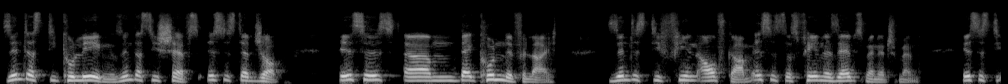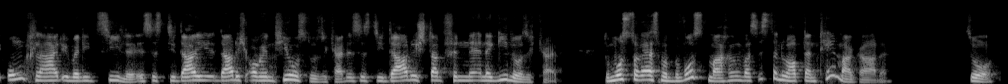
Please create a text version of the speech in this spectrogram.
Sind das die Kollegen? Sind das die Chefs? Ist es der Job? Ist es ähm, der Kunde vielleicht? Sind es die vielen Aufgaben? Ist es das fehlende Selbstmanagement? Ist es die Unklarheit über die Ziele? Ist es die dadurch Orientierungslosigkeit? Ist es die dadurch stattfindende Energielosigkeit? Du musst doch erstmal bewusst machen, was ist denn überhaupt dein Thema gerade? So,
